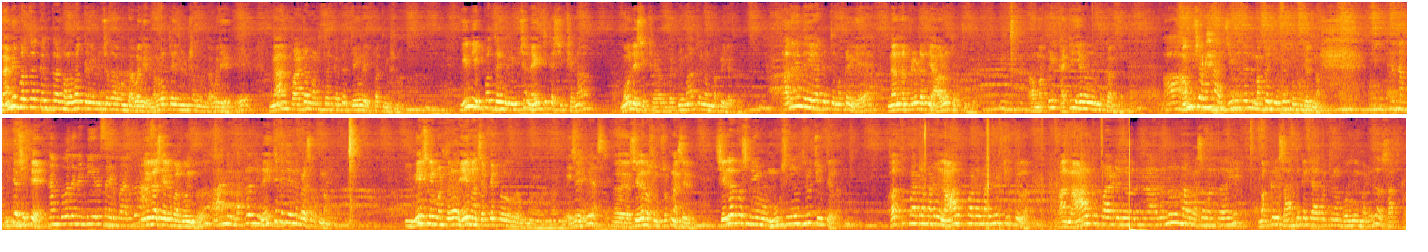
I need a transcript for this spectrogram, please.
ನಮಗೆ ಬರ್ತಕ್ಕಂಥ ನಲವತ್ತೈದು ನಿಮಿಷದ ಒಂದು ಅವಧಿ ನಲವತ್ತೈದು ನಿಮಿಷದ ಒಂದು ಅವಧಿಯಲ್ಲಿ ನಾನು ಪಾಠ ಮಾಡ್ತಕ್ಕಂಥ ಕೇವಲ ಇಪ್ಪತ್ತು ನಿಮಿಷ ಮಾತ್ರ. ಇನ್ನು ಇಪ್ಪತ್ತೈದು ನಿಮಿಷ ನೈತಿಕ ಶಿಕ್ಷಣ, ಮೌಲ್ಯ ಶಿಕ್ಷಣದ ಬಗ್ಗೆ ಮಾತ್ರ ನನ್ನ ಮಕ್ಕಳಿಗೆ ಹೇಳ್ತಾರೆ. ಅದರಿಂದ ಏನಾಗುತ್ತೆ ಮಕ್ಕಳಿಗೆ, ನನ್ನ ಪೀರಿಯಡನ್ನು ಯಾರೋ ತಪ್ಪಿದ್ರು ಆ ಮಕ್ಕಳಿಗೆ ಕಥೆ ಹೇಳೋದ್ರ ಮುಖಾಂತರ ಆ ಅಂಶವನ್ನು ಆ ಜೀವನದಲ್ಲಿ ಮಕ್ಕಳ ಜೊತೆ ತುಂಬಬೇಕು ನಾವು. ನಮ್ ಉದ್ದೇಶ ಇಷ್ಟೇ ನಮ್ ಬೋಧನೆ ನೀರಸ ಇರಬಾರ್ದು ನೀರಸ ಇರಬಾರ್ದು ಒಂದು. ಆಮೇಲೆ ಮಕ್ಕಳಲ್ಲಿ ನೈತಿಕತೆಯನ್ನು ಬೆಳೆಸಬೇಕು ನಾವು. ಈ ಮೇಷ್ ಏನ್ ಮಾಡ್ತಾರೆ? ಏನು ಸಬ್ಜೆಕ್ಟ್ ಸಿಲೆಬಸ್ ಸ್ವಪ್ನ ಸಿಲೆಬಸ್ ಸಿಲೆಬಸ್ ನೀವು ಮುಗಿಸಿದ್ರು ಚಿಂತಿಲ್ಲ. ಹತ್ತು ಪಾಠ ಮಾಡಿದ್ರೆ ನಾಲ್ಕು ಪಾಠ ಮಾಡಿದ್ರು ಚಿಂತಿಲ್ಲ. ಆ ನಾಲ್ಕು ಪಾಠಗಳನ್ನಾದ್ರೂ ನಾವು ರಸವಂತರಾಗಿ ಮಕ್ಕಳಿಗೆ ಸಾರ್ಥಕತೆ ಆಗುವಂತೆ ನಾವು ಬೋಧನೆ ಮಾಡಿದ್ರೆ ಅದು ಸಾರ್ಥಕ.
